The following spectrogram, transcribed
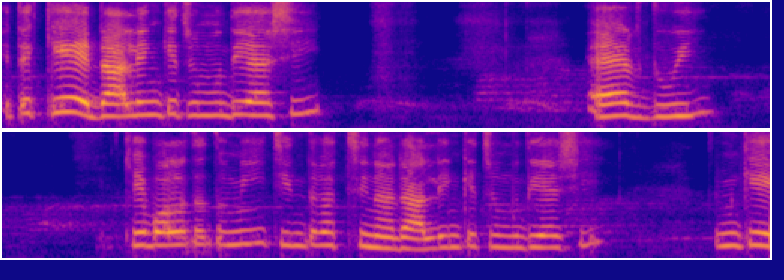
এটা কে? ডার্লিংকে চুমু দিয়ে আসি। এক, দুই। কে বলো তো তুমি? চিনতে পারছি না। ডার্লিংকে চুমু দিয়ে আসি। তুমি কে?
